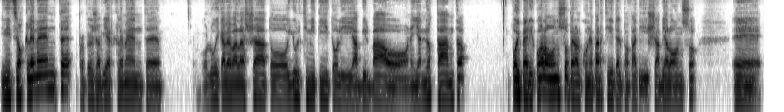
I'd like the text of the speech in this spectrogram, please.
iniziò Clemente, proprio Javier Clemente, colui che aveva lasciato gli ultimi titoli a Bilbao negli anni Ottanta, poi Perico Alonso per alcune partite, il papà di Xabi Alonso, e,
